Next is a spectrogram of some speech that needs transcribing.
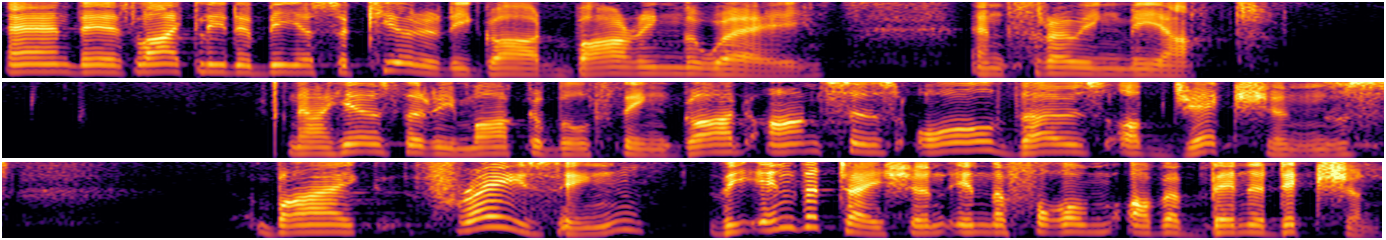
And there's likely to be a security guard barring the way and throwing me out. Now, here's the remarkable thing God answers all those objections by phrasing the invitation in the form of a benediction.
